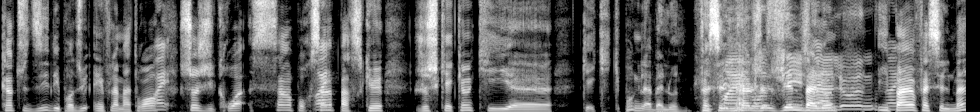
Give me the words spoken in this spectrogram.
quand tu dis des produits inflammatoires, Ouais. ça, j'y crois 100 Ouais. parce que je suis quelqu'un qui, euh, qui, qui- qui pogne la ballonne facilement. Ouais, de ballonne balloune. hyper facilement.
